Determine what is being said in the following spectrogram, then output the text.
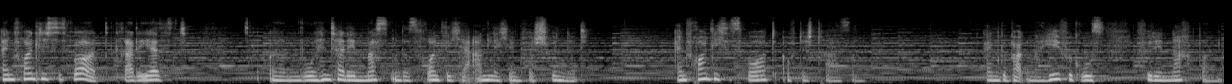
Ein freundliches Wort, gerade jetzt, ähm, wo hinter den Masken das freundliche Anlächeln verschwindet. Ein freundliches Wort auf der Straße. Ein gebackener Hefegruß für den Nachbarn.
